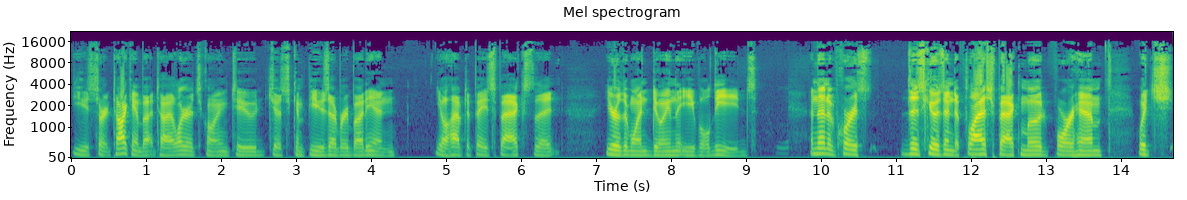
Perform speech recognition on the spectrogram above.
you start talking about Tyler it's going to just confuse everybody and you'll have to face facts that you're the one doing the evil deeds. And then, of course, this goes into flashback mode for him, which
